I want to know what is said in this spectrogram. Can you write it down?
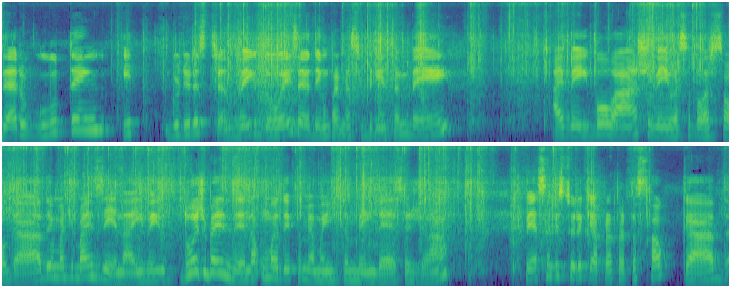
zero glúten e gorduras trans. Veio dois, aí eu dei um pra minha sobrinha também. Aí veio bolacha, veio essa bolacha salgada e uma de maisena. Aí veio duas de maisena, uma eu dei pra minha mãe também dessa já. Veio essa mistura aqui, ó, pra torta salgada.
